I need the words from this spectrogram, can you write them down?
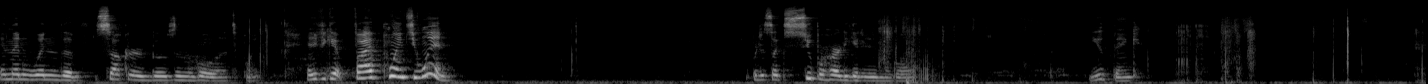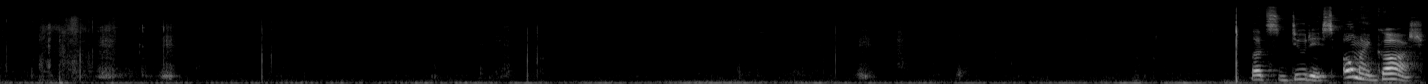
and then when the soccer goes in the goal, that's a point. And if you get five points, you win. But it's like super hard to get it in the goal. You'd think. Let's do this. Oh my gosh.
